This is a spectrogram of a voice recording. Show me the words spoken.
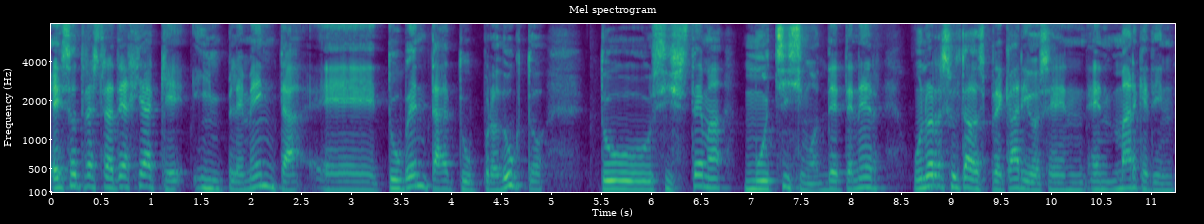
es otra estrategia que implementa eh, tu venta, tu producto, tu sistema muchísimo. De tener unos resultados precarios en, marketing,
